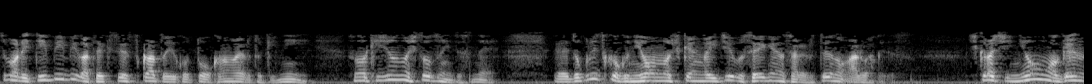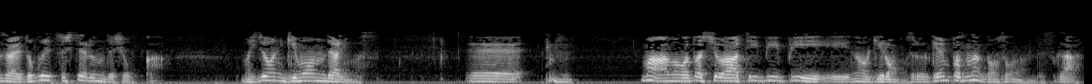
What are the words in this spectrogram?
つまり TPP が適切かということを考えるときに、その基準の一つにですね、独立国日本の主権が一部制限されるというのがあるわけです。しかし日本は現在独立してるんでしょうか、まあ、非常に疑問であります。えー まあ、あの、私は TPP の議論、それから原発なんかもそうなんですが、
